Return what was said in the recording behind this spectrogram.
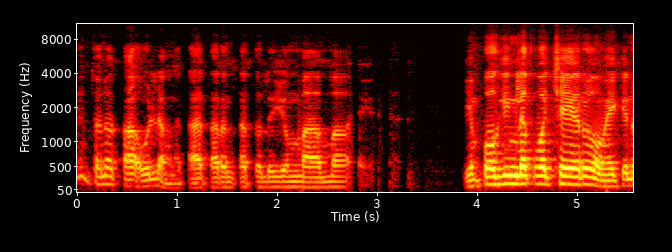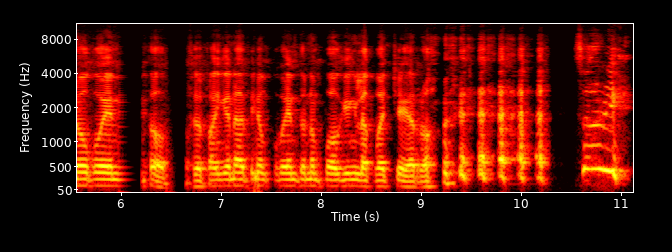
Ito na tao lang, natataranta tuloy yung mama. Eh. Yung poging lakwatsero, may kinukwento. So, pakinggan natin yung kwento ng poging lakwatsero. Sorry.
